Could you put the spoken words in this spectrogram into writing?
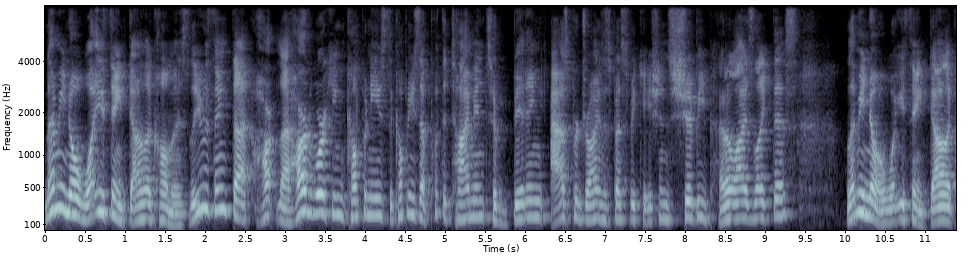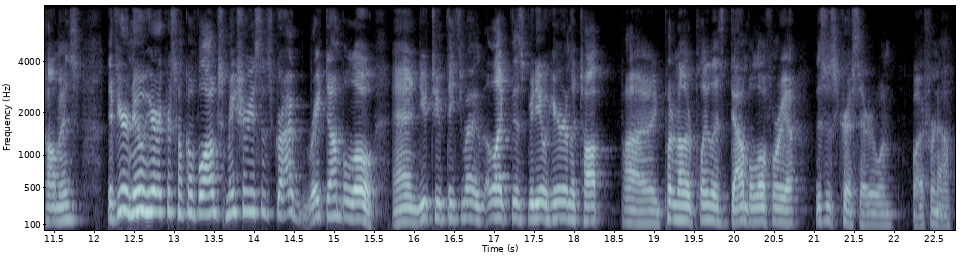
Let me know what you think down in the comments. Do you think that hard, that hardworking companies, the companies that put the time into bidding as per drawings and specifications should be penalized like this? Let me know what you think down in the comments. If you're new here at Chris Conkle Vlogs, make sure you subscribe right down below. And YouTube thinks you might like this video here in the top. Uh, put another playlist down below for you. This is Chris, everyone. Bye for now.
